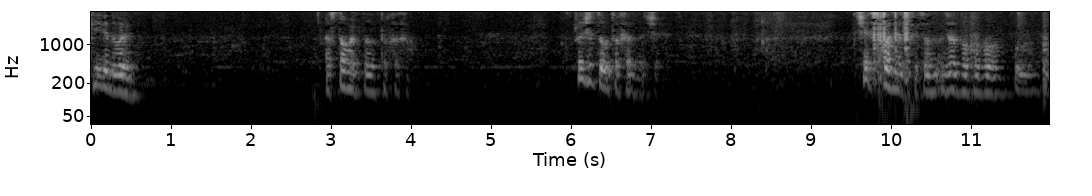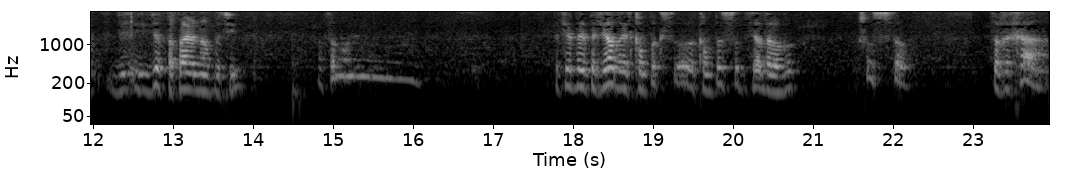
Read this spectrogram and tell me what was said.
Книга Дворим. Основа это тохаха. Что значит тохаха означает? Человек сходит, сказать, он идет по, по, по, идет по правильному пути, а потом он потерял, потерял так компас, компас, потерял дорогу, шел со стол. Тохаха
